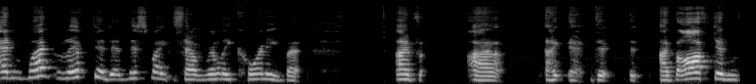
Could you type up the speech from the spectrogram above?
and what lifted and this might sound really corny, but I've uh, I the, I've often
